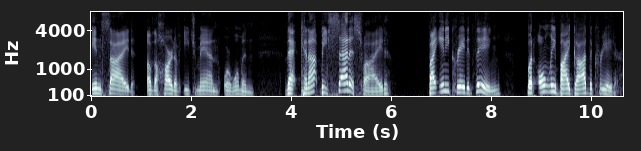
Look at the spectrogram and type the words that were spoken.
inside of the heart of each man or woman that cannot be satisfied by any created thing, but only by God the Creator.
